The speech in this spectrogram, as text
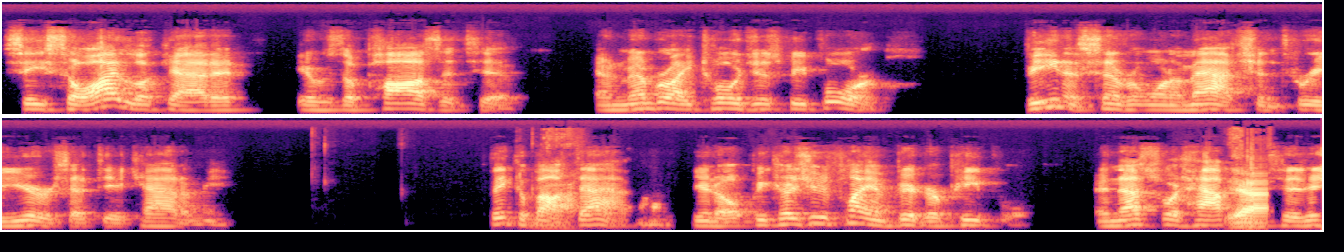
See, so I look at it, it was a positive. And remember, I told you this before Venus never won a match in three years at the Academy. Think about that, you know, because you're playing bigger people. And that's what happened yeah. today.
